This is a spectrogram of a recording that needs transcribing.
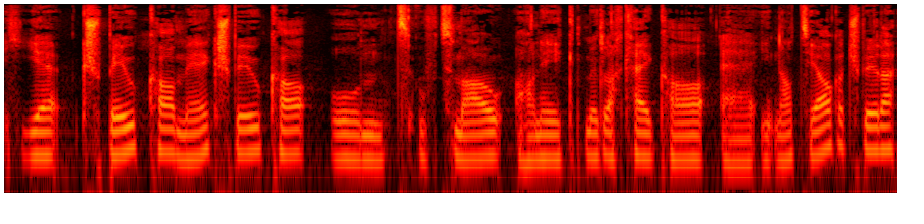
hier gespielt gehabt, mehr gespielt gehabt. Und auf das Mal hatte ich die Möglichkeit gehabt, äh, in die Nazi zu spielen.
